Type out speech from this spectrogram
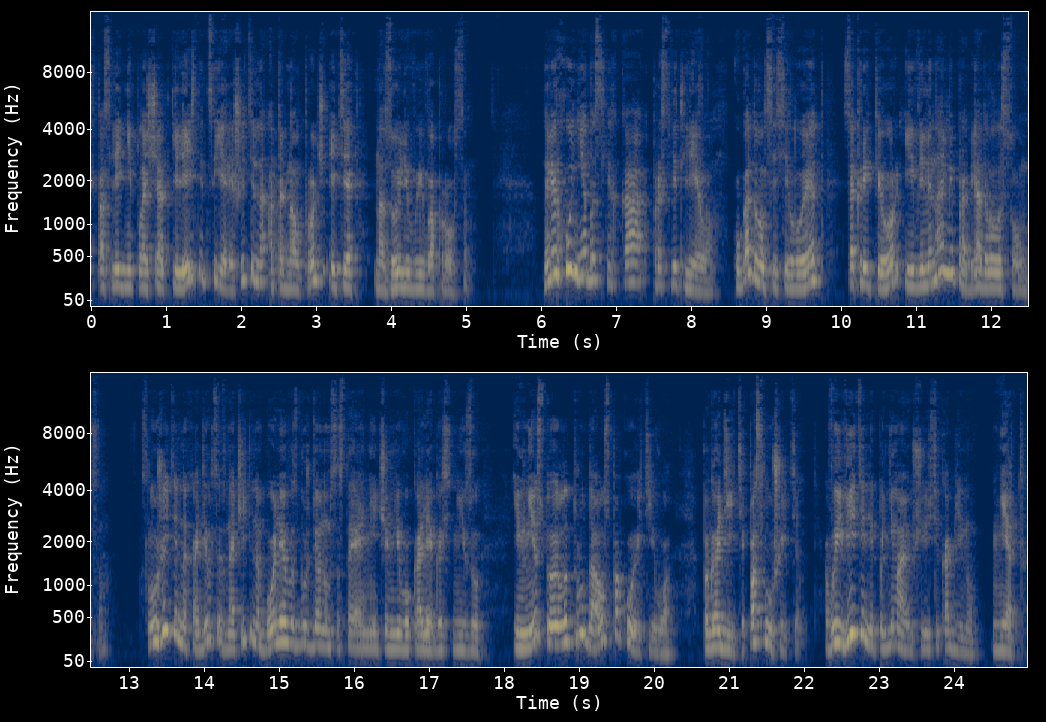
к последней площадке лестницы, я решительно отогнал прочь эти назойливые вопросы. Наверху небо слегка просветлело. Угадывался силуэт, сакрикер и временами проглядывало солнце. Служитель находился в значительно более возбужденном состоянии, чем его коллега снизу, и мне стоило труда успокоить его. «Погодите, послушайте. Вы видели поднимающуюся кабину? Нет.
